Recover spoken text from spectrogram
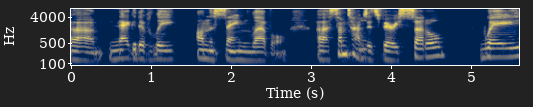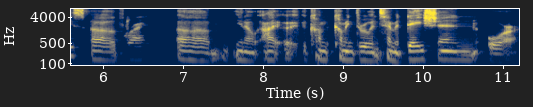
um, negatively on the same level. Uh, sometimes mm-hmm. it's very subtle ways of, right. um, you know, I uh, come, coming through intimidation or,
